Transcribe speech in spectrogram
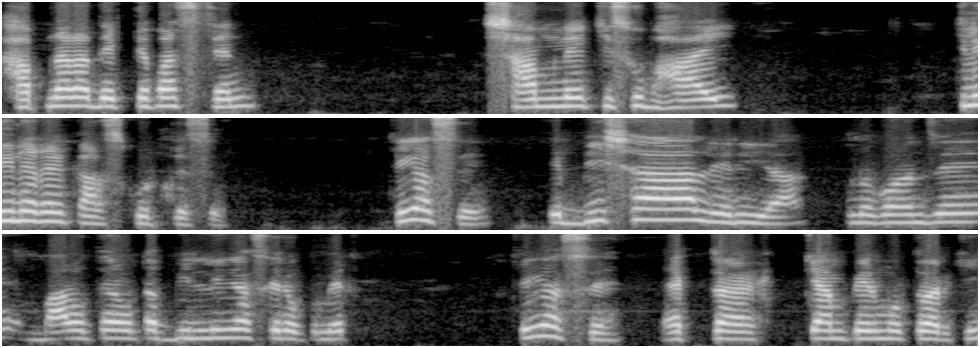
আপনারা দেখতে পাচ্ছেন, সামনে কিছু ভাই ক্লিনারের কাজ করতেছে। ঠিক আছে? এই বিশাল এরিয়া, মনে করেন যে বারো তেরোটা বিল্ডিং আছে এরকমের। ঠিক আছে? একটা ক্যাম্পের মতো আর কি।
